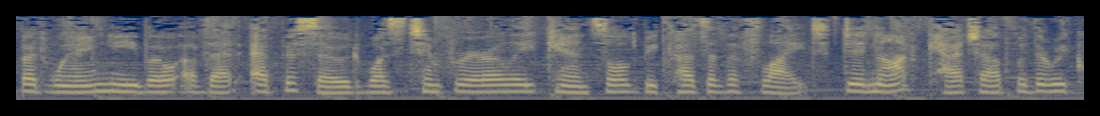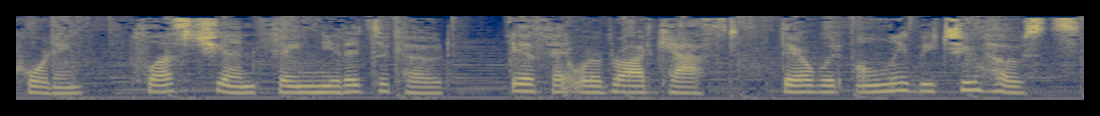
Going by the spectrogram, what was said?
but Wang Yibo of that episode was temporarily cancelled because of the flight. Did not catch up with the recording, plus Qian Feng needed to code. If it were broadcast, there would only be two hosts,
